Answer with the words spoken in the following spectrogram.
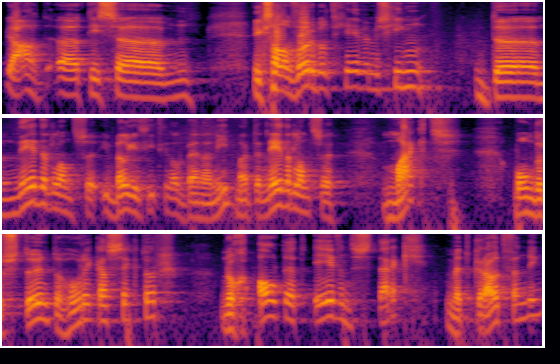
ja, eh, het is. eh, ik zal een voorbeeld geven misschien. De Nederlandse, in België ziet je dat bijna niet, maar de Nederlandse markt ondersteunt de horecasector nog altijd even sterk met crowdfunding.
